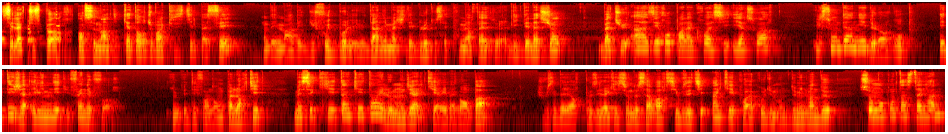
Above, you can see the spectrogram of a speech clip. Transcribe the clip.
c'est l'actu sport. En ce mardi 14 juin, que s'est-il passé? On démarre avec du football et le dernier match des Bleus de cette première phase de la Ligue des Nations. Battus 1 à 0 par la Croatie hier soir, ils sont derniers de leur groupe et déjà éliminés du Final Four. Ils ne défendront pas leur titre, mais ce qui est inquiétant est le mondial qui arrive à grands pas. Je vous ai d'ailleurs posé la question de savoir si vous étiez inquiet pour la Coupe du Monde 2022 sur mon compte Instagram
